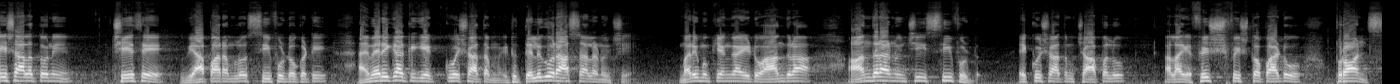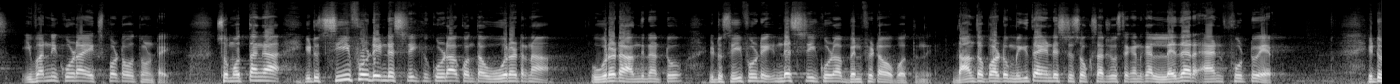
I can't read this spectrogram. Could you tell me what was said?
దేశాలతోని చేసే వ్యాపారంలో సీ ఫుడ్ ఒకటి అమెరికాకి ఎక్కువ శాతం ఇటు తెలుగు రాష్ట్రాల నుంచి మరి ముఖ్యంగా ఇటు ఆంధ్ర ఆంధ్ర నుంచి సీ ఫుడ్ ఎక్కువ శాతం చేపలు అలాగే ఫిష్ ఫిష్తో పాటు ప్రాన్స్ ఇవన్నీ కూడా ఎక్స్పోర్ట్ అవుతుంటాయి సో మొత్తంగా ఇటు సీ ఫుడ్ ఇండస్ట్రీకి కూడా కొంత ఊరటన ఊరట అందినట్టు ఇటు సీ ఫుడ్ ఇండస్ట్రీ కూడా బెనిఫిట్ అవ్వబోతుంది. దాంతోపాటు మిగతా ఇండస్ట్రీస్ ఒకసారి చూస్తే కనుక లెదర్ అండ్ ఫుట్వేర్. ఇటు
